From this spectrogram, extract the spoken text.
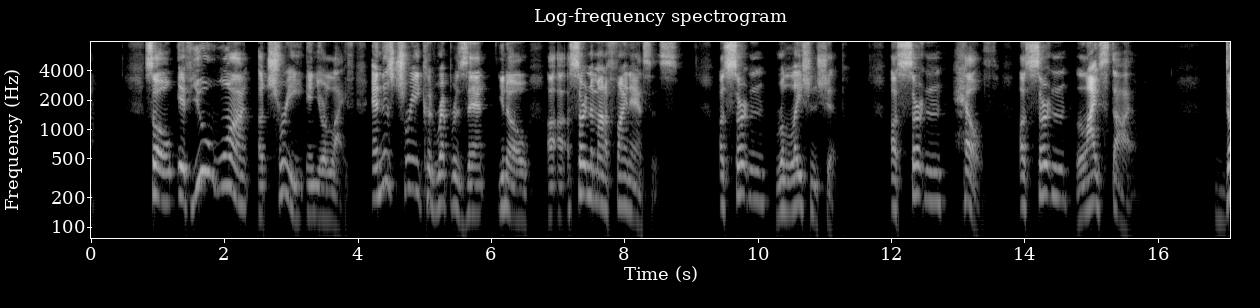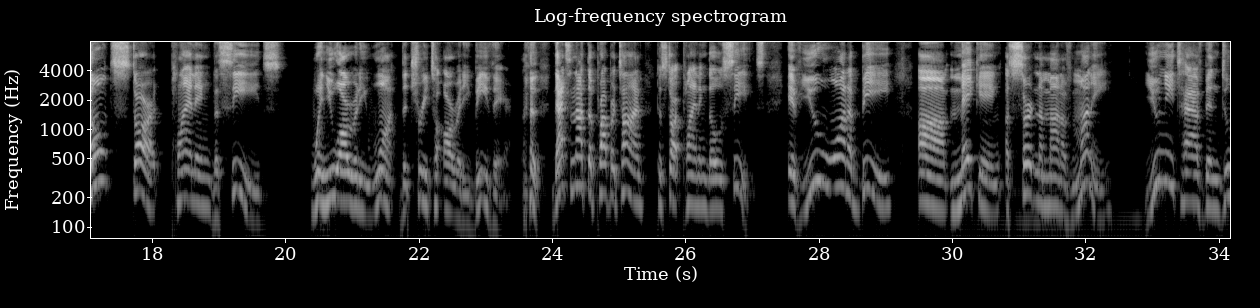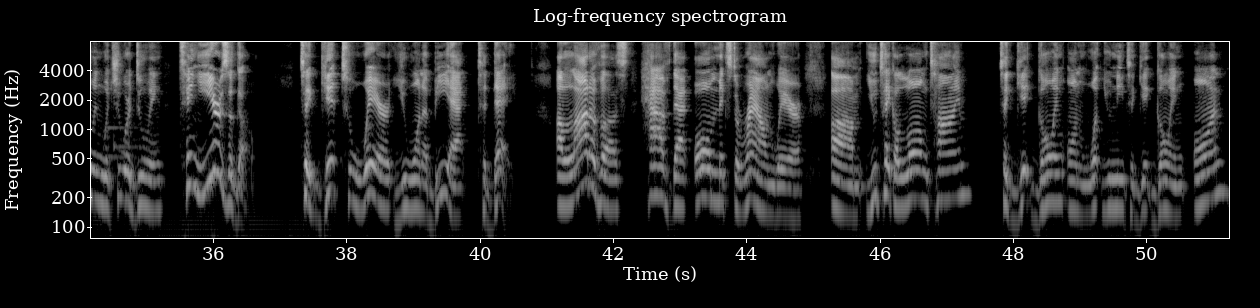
So if you want a tree in your life, and this tree could represent, you know, a, a certain amount of finances, a certain relationship, a certain health, a certain lifestyle, don't start planting the seeds when you already want the tree to already be there. That's not the proper time to start planting those seeds. If you want to be uh, making a certain amount of money, you need to have been doing what you were doing 10 years ago to get to where you want to be at today. A lot of us have that all mixed around where um, you take a long time to get going on what you need to get going on.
